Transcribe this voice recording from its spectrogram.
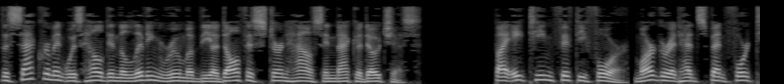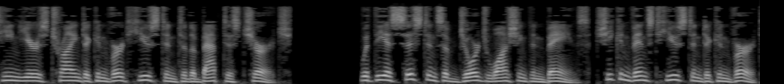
The sacrament was held in the living room of the Adolphus Sterne House in Nacogdoches. By 1854, Margaret had spent 14 years trying to convert Houston to the Baptist Church. With the assistance of George Washington Baines, she convinced Houston to convert,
